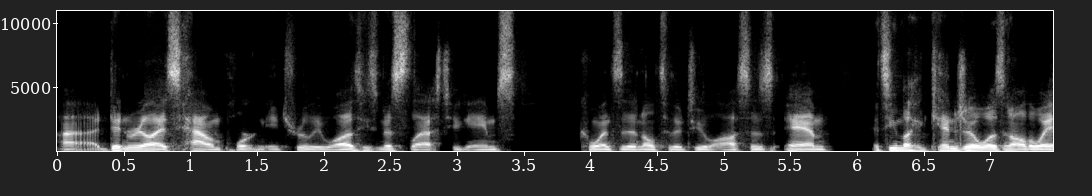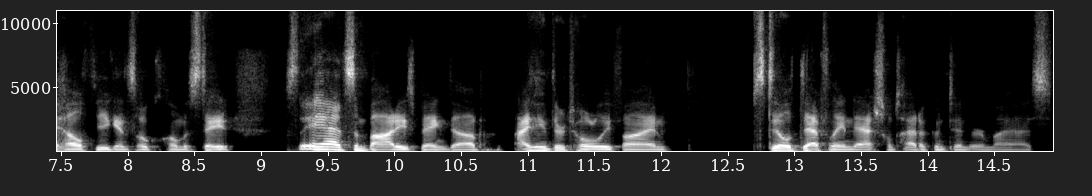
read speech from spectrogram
I uh, didn't realize how important he truly was. He's missed the last two games, coincidental to their two losses. And it seemed like Akinjo wasn't all the way healthy against Oklahoma State. So they had some bodies banged up. I think they're totally fine still definitely a national title contender in my eyes.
